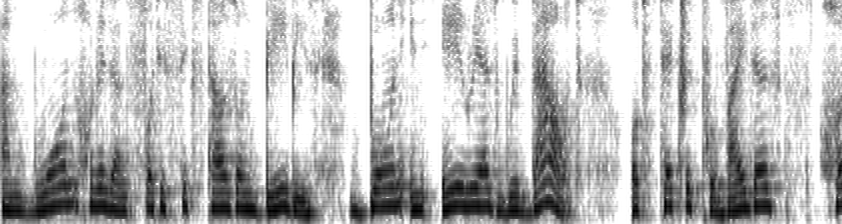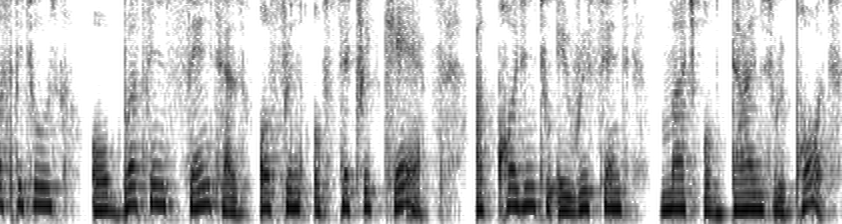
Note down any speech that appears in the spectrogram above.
and 146,000 babies born in areas without obstetric providers, hospitals, or birthing centers offering obstetric care, according to a recent March of Dimes report.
